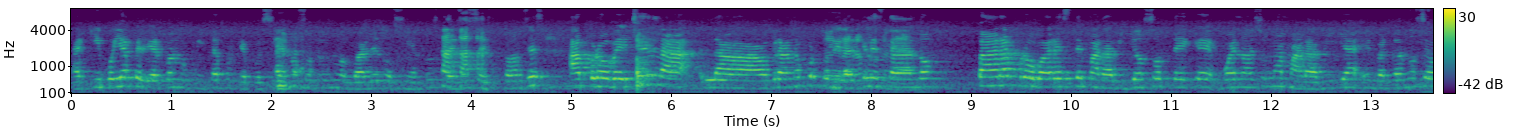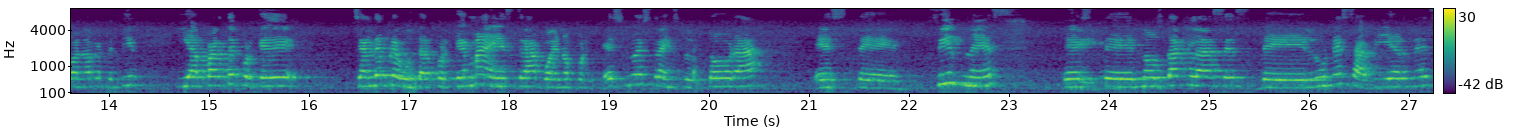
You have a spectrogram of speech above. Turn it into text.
Aquí voy a pelear con Lupita porque pues si a nosotros nos vale 200 pesos, entonces aprovechen la, la gran oportunidad que le está dando para probar este maravilloso té que, bueno, es una maravilla, en verdad no se van a arrepentir. Y aparte porque se han de preguntar por qué maestra, bueno, porque es nuestra instructora, este, fitness, este, nos da clases de lunes a viernes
